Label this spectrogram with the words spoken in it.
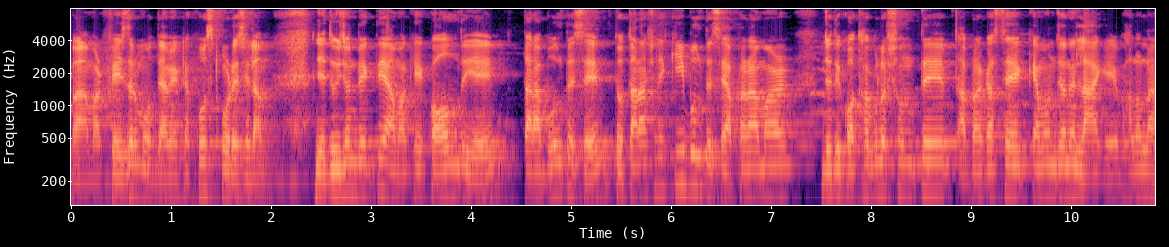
বা আমার ফেজের মধ্যে আমি একটা পোস্ট করেছিলাম যে দুইজন ব্যক্তি আমাকে কল দিয়ে তারা বলতেছে, তো তারা আসলে কি বলতেছে? আপনারা আমার যদি কথাগুলো শুনতে আপনার কাছে কেমন যেন লাগে, ভালো না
